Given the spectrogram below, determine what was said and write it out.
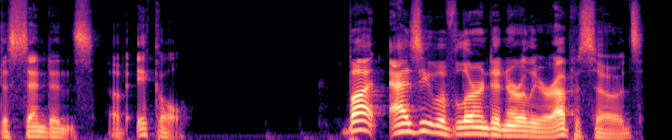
descendants of Icel. But as you have learned in earlier episodes,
